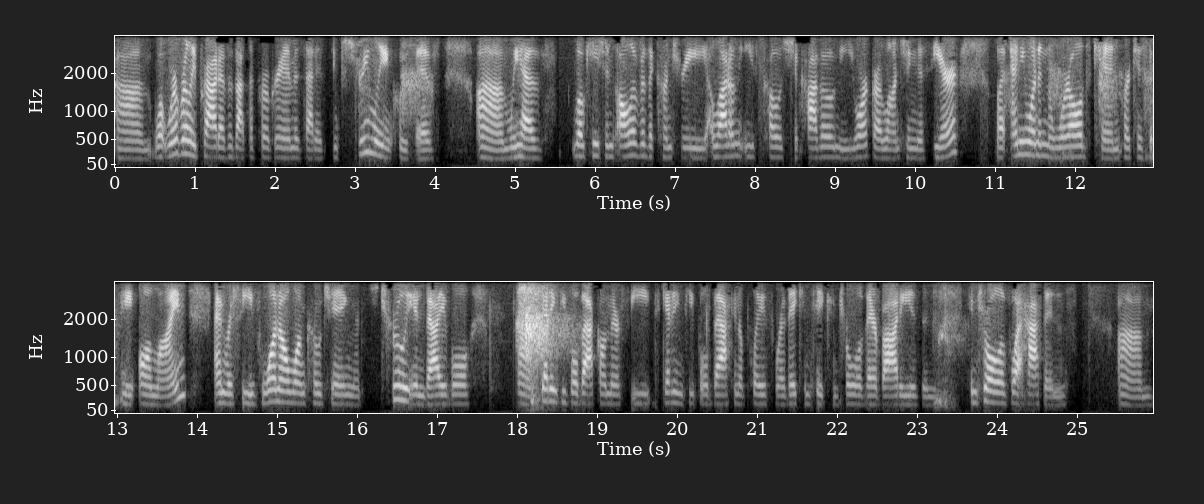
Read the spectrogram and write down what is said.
um, what we're really proud of about the program is that it's extremely inclusive. Um, we have locations all over the country. A lot on the East Coast, Chicago, New York are launching this year. But anyone in the world can participate online and receive one-on-one coaching that's truly invaluable. Uh, getting people back on their feet, getting people back in a place where they can take control of their bodies and control of what happens um,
